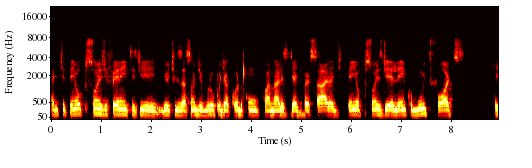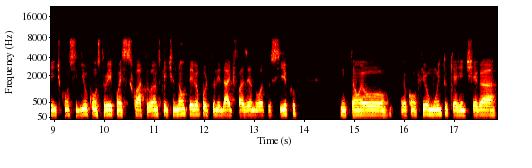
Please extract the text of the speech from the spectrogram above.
a gente tem opções diferentes de, de utilização de grupo de acordo com, com a análise de adversário, a gente tem opções de elenco muito fortes que a gente conseguiu construir com esses quatro anos que a gente não teve oportunidade de fazer no outro ciclo. Então eu eu confio muito que a gente chega.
